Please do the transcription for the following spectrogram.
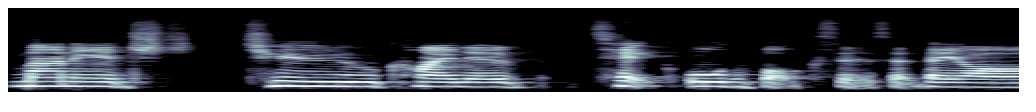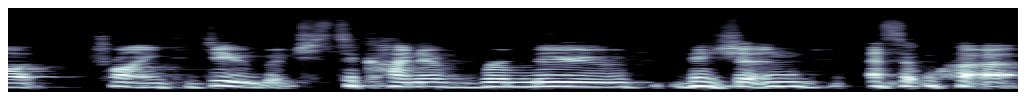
managed to kind of tick all the boxes that they are trying to do, which is to kind of remove vision, as it were,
